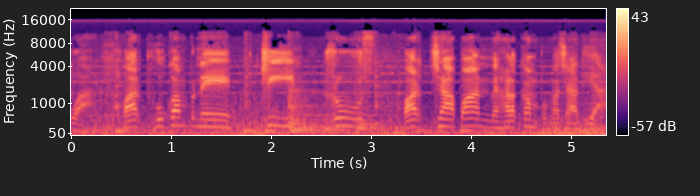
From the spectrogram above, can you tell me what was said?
हुआ और भूकंप ने चीन रूस और जापान में हड़कंप मचा दिया।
